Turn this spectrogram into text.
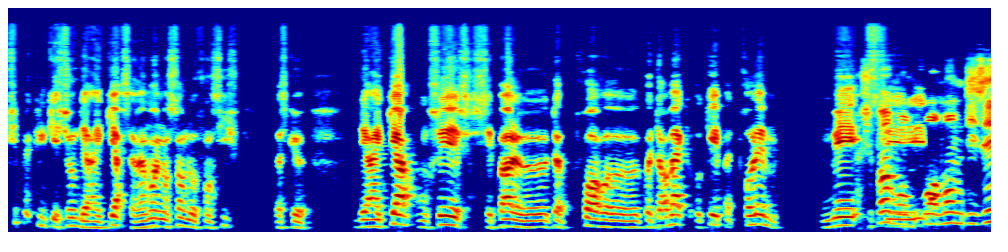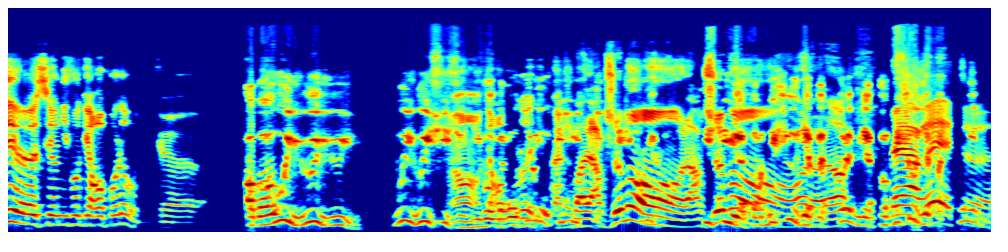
c'est pas qu'une question de Derek Carr, c'est vraiment un ensemble offensif. Parce que Derek Carr, on sait, c'est pas le top 3 euh, quarterback, ok, pas de problème. Mais je sais pas, moi, moi- moi, on me disait euh, c'est au niveau Garoppolo. Donc, euh, Ah bah oui, oui, oui. Oui, oui, si, c'est au niveau Garoppolo, Garoppolo, pas- si, Bah, largement, Si, si, il largement. apporte des choses, il n'y a Oh pas de problème. Il apporte des choses, il n'y a pas de problème.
